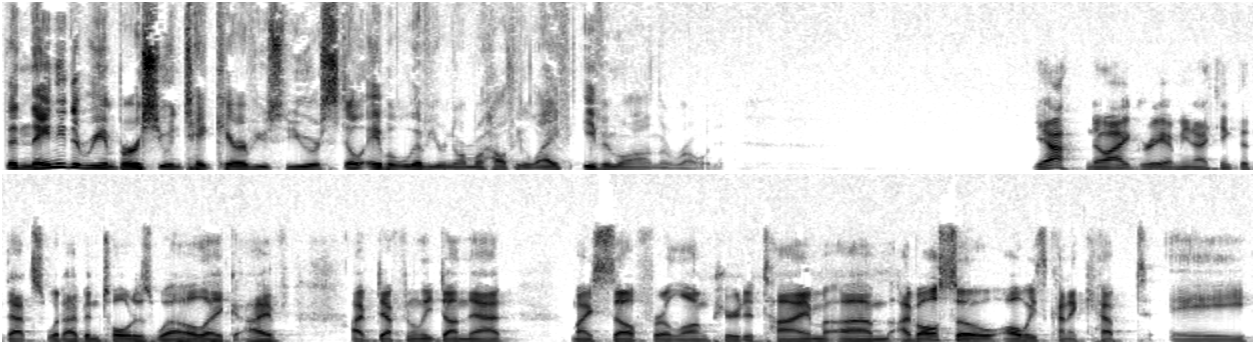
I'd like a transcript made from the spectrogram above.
then they need to reimburse you and take care of you so you are still able to live your normal healthy life even while on the road. Yeah, no, I agree. I mean, I think that that's what I've been told as well. Like I've I've definitely done that myself for a long period of time. Um, I've also always kind of kept a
